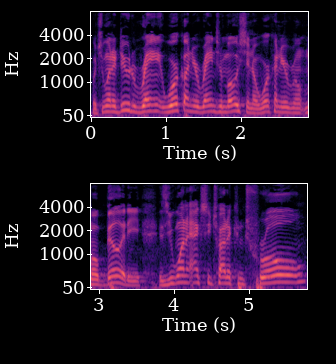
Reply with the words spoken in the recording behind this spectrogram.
What you want to do to ra- work on your range of motion or work on your mobility is you want to actually try to control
